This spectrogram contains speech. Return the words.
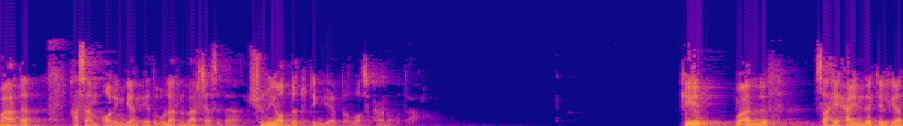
va'da qasam olingan edi ularni barchasidan. Shuni yodda tuting deyapti alloh subhanaa taolo keyin muallif sahihaynda kelgan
